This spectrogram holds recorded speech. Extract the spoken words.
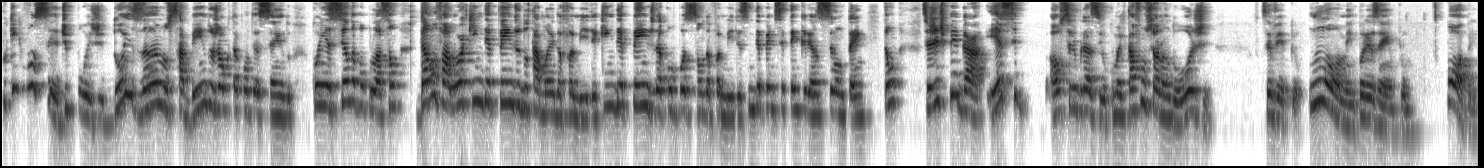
Por que, que você, depois de dois anos sabendo já o que está acontecendo, conhecendo a população, dá um valor que independe do tamanho da família, que independe da composição da família, se independe se tem criança, se não tem. Então, se a gente pegar esse Auxílio Brasil, como ele está funcionando hoje, Você vê que um homem, por exemplo, pobre,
